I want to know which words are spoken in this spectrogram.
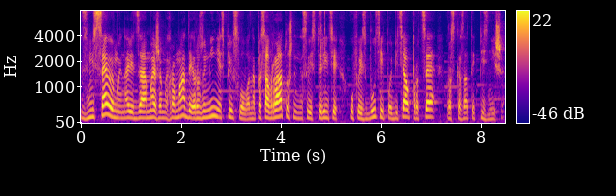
З місцевими, навіть за межами громади, розуміння співслова написав ратушний на своїй сторінці у Фейсбуці і пообіцяв про це розказати пізніше.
